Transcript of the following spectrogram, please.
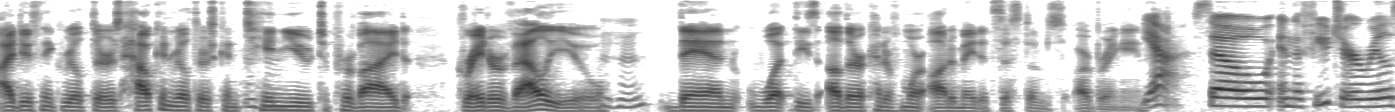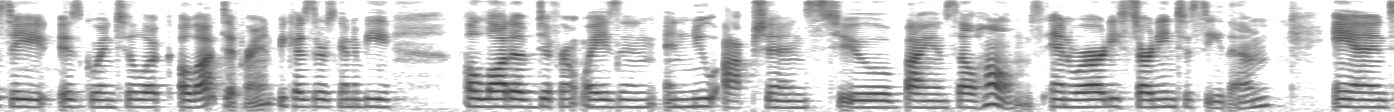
I do think realtors. How can realtors mm-hmm. continue to provide greater value mm-hmm. than what these other kind of more automated systems are bringing? Yeah. So in the future, real estate is going to look a lot different because there's going to be a lot of different ways and, and new options to buy and sell homes. And we're already starting to see them. And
